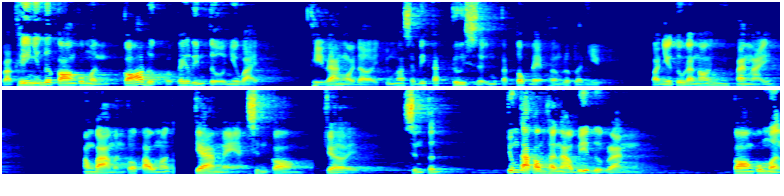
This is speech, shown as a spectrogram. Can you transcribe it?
Và khi những đứa con của mình có được cái điểm tựa như vậy, thì ra ngoài đời chúng nó sẽ biết cách cư xử một cách tốt đẹp hơn rất là nhiều. Và như tôi đã nói ban nãy, ông bà mình có câu nói, cha mẹ sinh con, trời sinh tính. Chúng ta không thể nào biết được rằng con của mình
